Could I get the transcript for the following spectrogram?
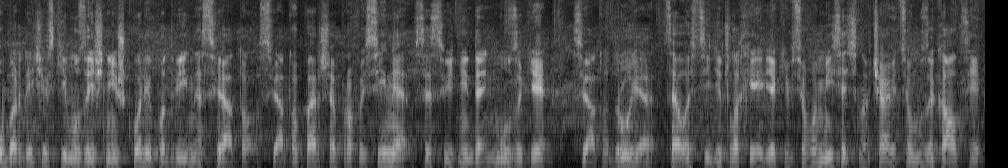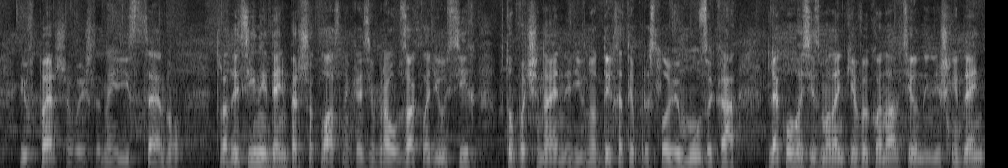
У Бердичівській музичній школі подвійне свято. Свято перше професійне Всесвітній день музики. Свято друге це ось ці дітлахи, які всього місяць навчаються у музикалці і вперше вийшли на її сцену. Традиційний день першокласника зібрав у закладі усіх, хто починає нерівно дихати при слові музика. Для когось із маленьких виконавців нинішній день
